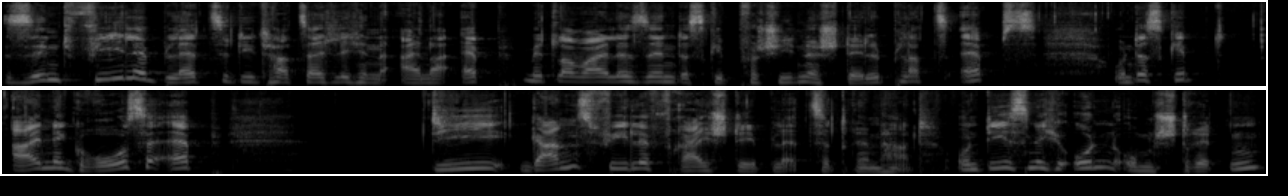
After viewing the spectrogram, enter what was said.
sind viele Plätze, die tatsächlich in einer App mittlerweile sind. Es gibt verschiedene Stellplatz-Apps und es gibt eine große App, die ganz viele Freistehplätze drin hat. Und die ist nicht unumstritten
